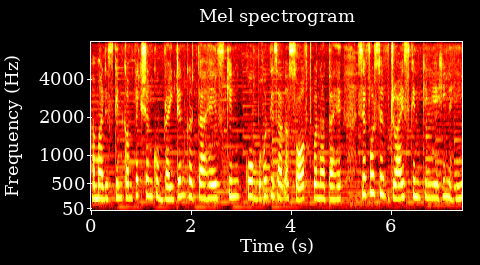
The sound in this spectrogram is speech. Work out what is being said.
हमारे स्किन कम्प्लेक्शन को ब्राइटन करता है स्किन को बहुत ही ज़्यादा सॉफ्ट बनाता है। सिर्फ़ और सिर्फ़ ड्राई स्किन के लिए ही नहीं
